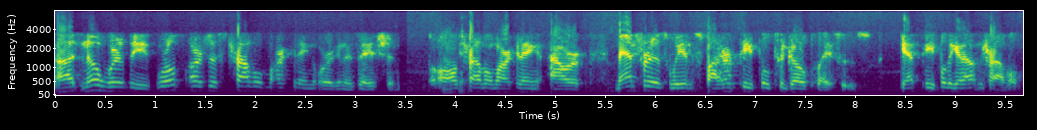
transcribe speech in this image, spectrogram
Uh, no, we're the world's largest travel marketing organization. All okay. travel marketing. Our mantra is we inspire people to go places, get people to get out and travel.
